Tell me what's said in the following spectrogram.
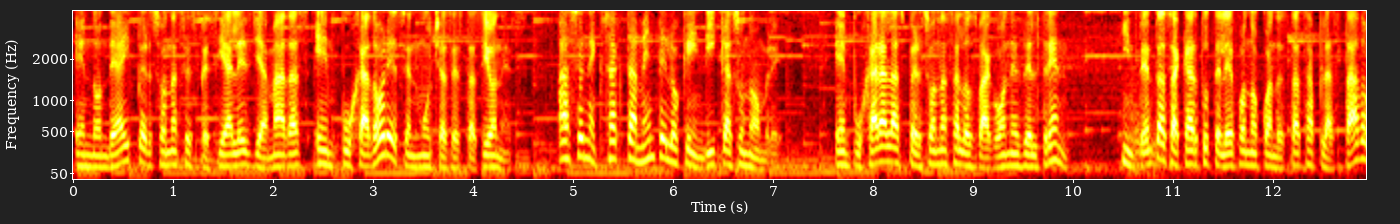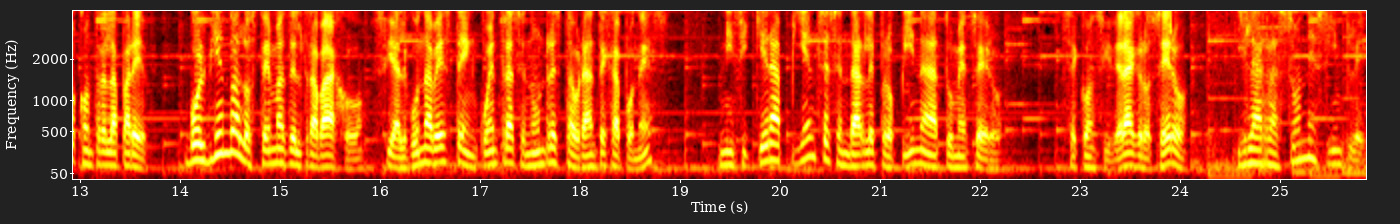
en donde hay personas especiales llamadas empujadores en muchas estaciones. Hacen exactamente lo que indica su nombre. Empujar a las personas a los vagones del tren. Intenta sacar tu teléfono cuando estás aplastado contra la pared. Volviendo a los temas del trabajo, si alguna vez te encuentras en un restaurante japonés, ni siquiera pienses en darle propina a tu mesero. Se considera grosero, y la razón es simple,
